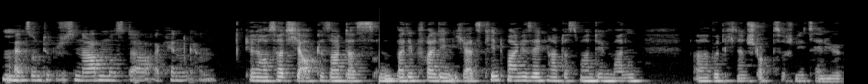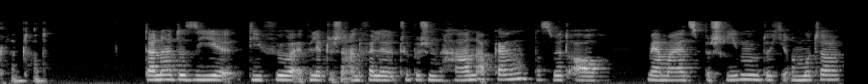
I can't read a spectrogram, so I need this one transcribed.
Mhm. als so ein typisches Narbenmuster erkennen kann. Genau, das hatte ich ja auch gesagt, dass äh, bei dem Fall, den ich als Kind mal gesehen habe, dass man dem Mann äh, wirklich einen Stock zwischen die Zähne geklemmt hat. Dann hatte sie die für epileptische Anfälle typischen Harnabgang. Das wird auch mehrmals beschrieben durch ihre Mutter,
